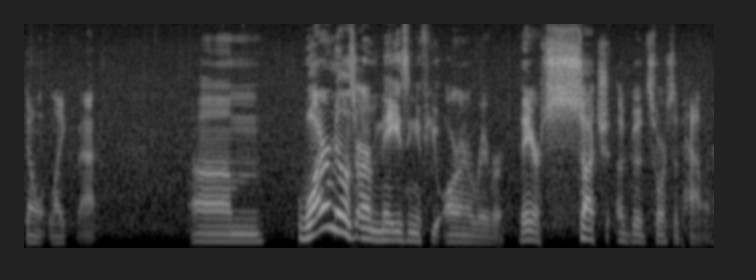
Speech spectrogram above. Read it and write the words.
don't like that. Um, water mills are amazing if you are in a river. They are such a good source of power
